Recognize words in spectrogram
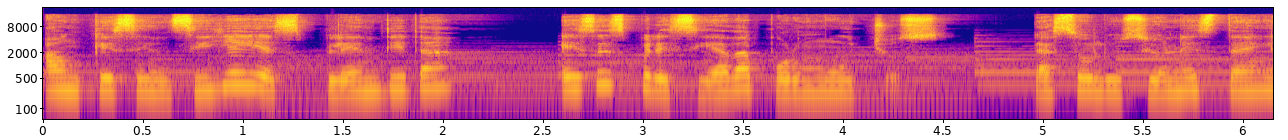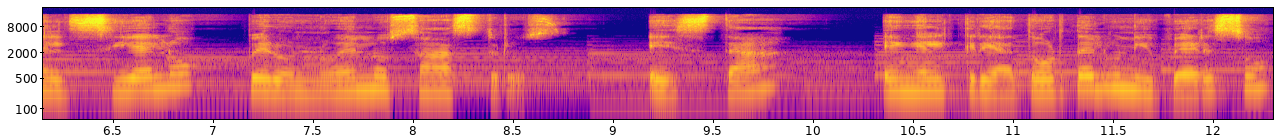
aunque sencilla y espléndida, es despreciada por muchos. La solución está en el cielo, pero no en los astros. Está en el Creador del universo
